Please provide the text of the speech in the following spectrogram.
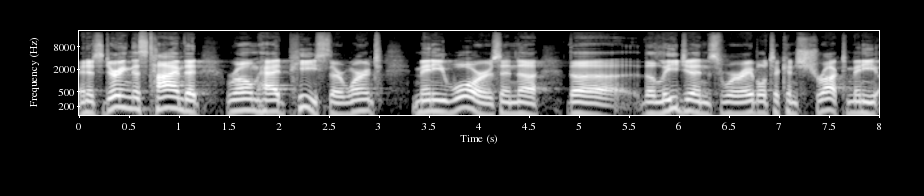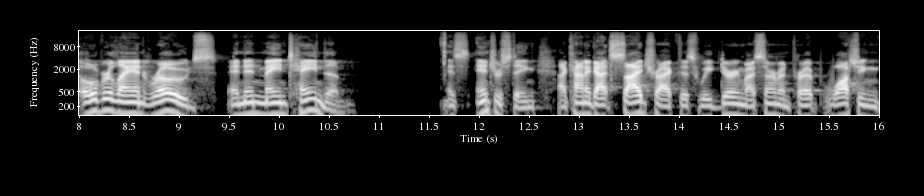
And it's during this time that Rome had peace. There weren't many wars, and the, the, the legions were able to construct many overland roads and then maintain them. It's interesting. I kind of got sidetracked this week during my sermon prep watching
